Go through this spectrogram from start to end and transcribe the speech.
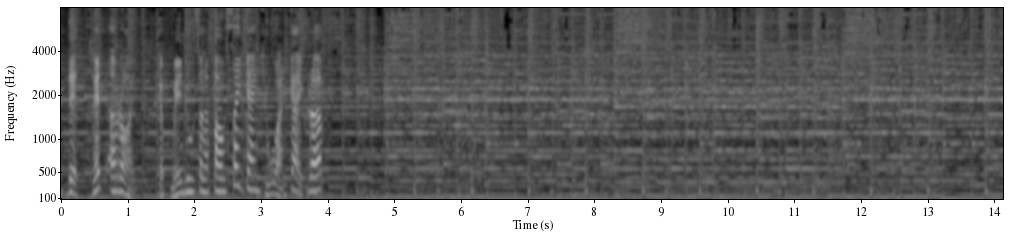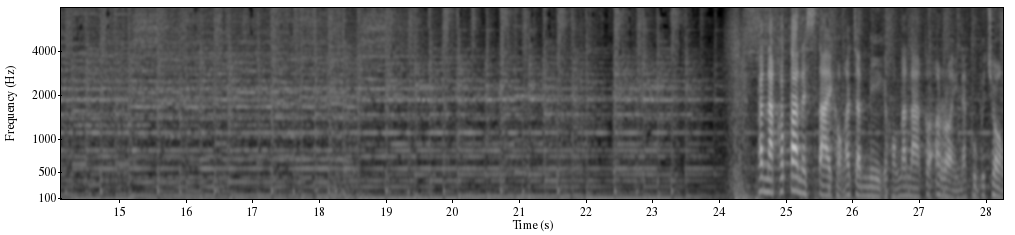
ตรเด็ดเคล็ดอร่อย กับเมนูซาลาเปาไส้แกงเขียวหวานไก่ครับ พานาคอตต้าในสไตล์ของอาจารย์เมย์กับของนานาก็อร่อยนะคุณผู้ชม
